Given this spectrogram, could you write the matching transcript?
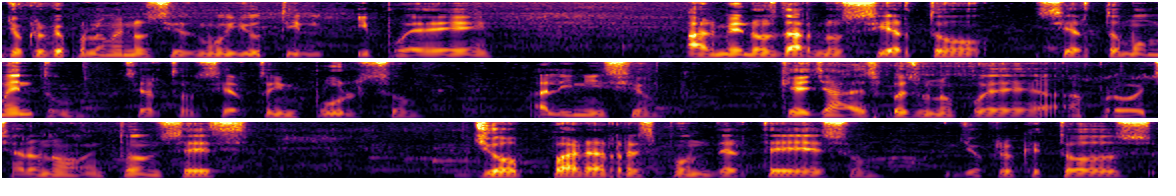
yo creo que por lo menos sí es muy útil y puede al menos darnos cierto, cierto momentum, ¿cierto? Cierto impulso al inicio que ya después uno puede aprovechar o no. Entonces, yo para responderte eso, yo creo que todos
